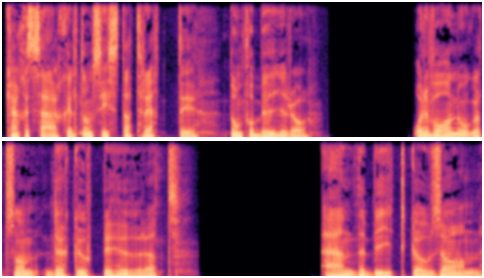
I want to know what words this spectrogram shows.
Kanske särskilt de sista 30, de på byrå. Och det var något som dök upp i huvudet. And the beat goes on.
